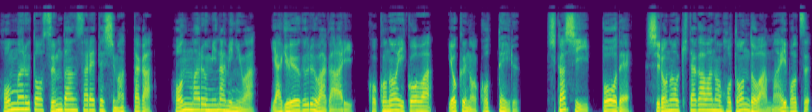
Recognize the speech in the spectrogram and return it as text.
本丸と寸断されてしまったが、本丸南には、柳生車があり、ここの遺構は、よく残っている。しかし一方で、城の北側のほとんどは埋没、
